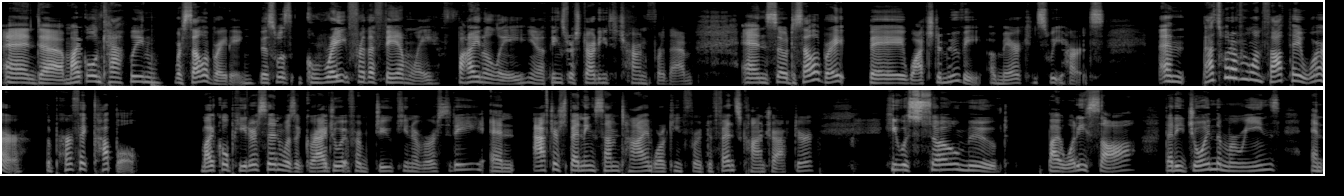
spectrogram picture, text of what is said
And uh, Michael and Kathleen were celebrating. This was great for the family. Finally, you know, things were starting to turn for them. And so, to celebrate, they watched a movie, American Sweethearts. And that's what everyone thought they were the perfect couple. Michael Peterson was a graduate from Duke University, and after spending some time working for a defense contractor, he was so moved by what he saw that he joined the Marines and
